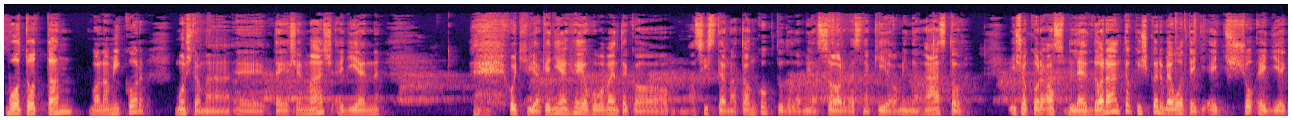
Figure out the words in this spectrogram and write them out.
volt ottan valamikor, most már e, teljesen más, egy ilyen, eh, hogy hívják, egy ilyen hely, ahova mentek a, a ciszterna tankok, tudod, ami a szar vesznek ki a minden háztól, és akkor azt ledaráltak, és körülbelül volt egy, egy, so, egy, egy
